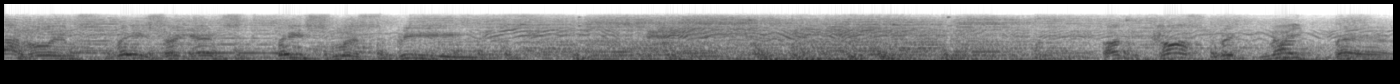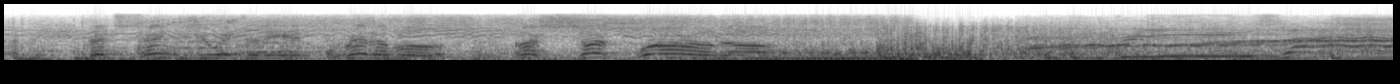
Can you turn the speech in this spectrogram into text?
Battle in space against faceless beings. A cosmic nightmare that sends you into the incredible, berserk world of Green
